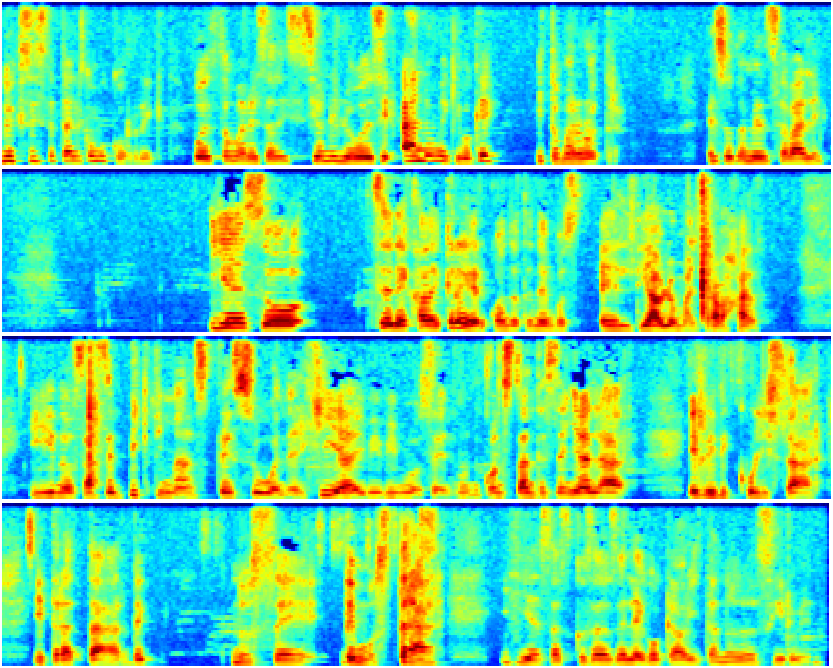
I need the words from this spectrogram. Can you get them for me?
No existe tal como correcta. Puedes tomar esa decisión y luego decir, ah, no me equivoqué, y tomar otra. Eso también se vale. Y eso se deja de creer cuando tenemos el diablo mal trabajado y nos hace víctimas de su energía y vivimos en un constante señalar y ridiculizar y tratar de, no sé, demostrar y esas cosas del ego que ahorita no nos sirven.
